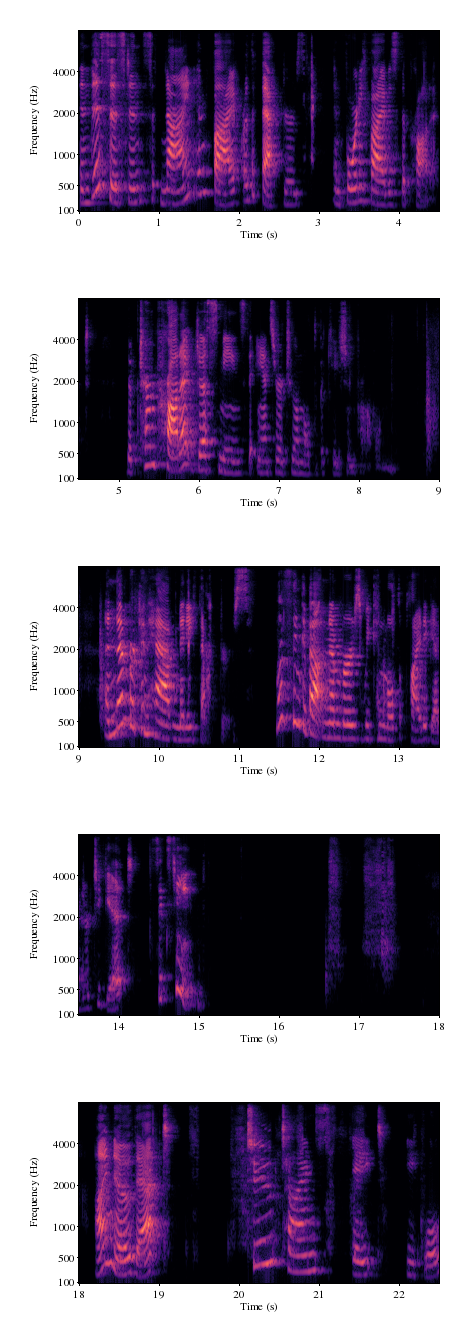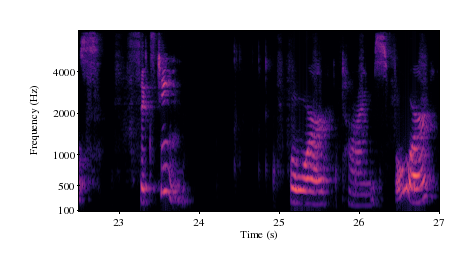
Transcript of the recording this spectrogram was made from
In this instance, 9 and 5 are the factors and 45 is the product. The term product just means the answer to a multiplication problem. A number can have many factors. Let's think about numbers we can multiply together to get 16. I know that 2 times 8 equals 16. 4 times 4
